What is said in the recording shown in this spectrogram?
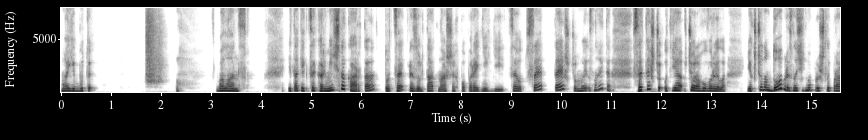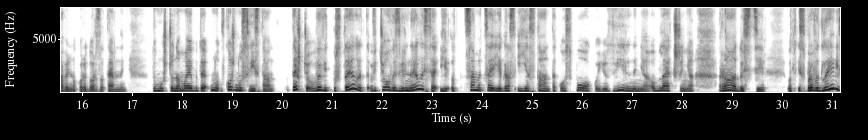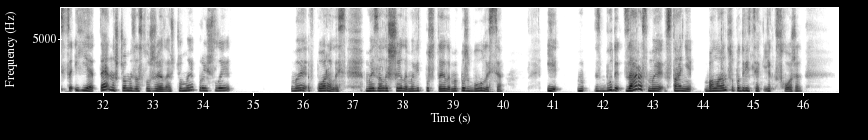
Має бути баланс. І так як це кармічна карта, то це результат наших попередніх дій. Це от все те, що ми, знаєте, все те, що от я вчора говорила, якщо нам добре, значить ми пройшли правильно коридор затемнень. Тому що нам має бути ну, в кожного свій стан. Те, що ви відпустили, від чого ви звільнилися, і от саме це якраз і є стан такого спокою, звільнення, облегшення, радості. От і справедливість це і є те, на що ми заслужили, що ми пройшли, ми впорались, ми залишили, ми відпустили, ми позбулися. І буде, зараз ми в стані балансу, подивіться, як, як схоже.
